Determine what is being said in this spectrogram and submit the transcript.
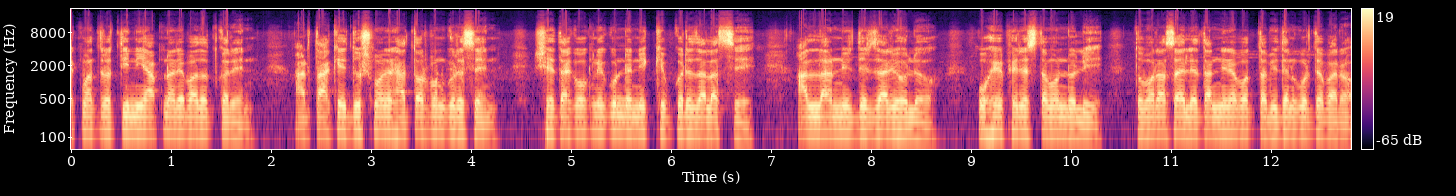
একমাত্র তিনি আপনার ইবাদত করেন, আর তাকে দুশ্মনের হাত অর্পণ করেছেন। সে তাকে অগ্নিকুণ্ডে নিক্ষেপ করে জ্বালাচ্ছে। আল্লাহর নির্দেশ জারি হলো, ওহে ফেরেস্তা মণ্ডলী, তোমরা চাইলে তার নিরাপত্তা বিধান করতে পারো।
